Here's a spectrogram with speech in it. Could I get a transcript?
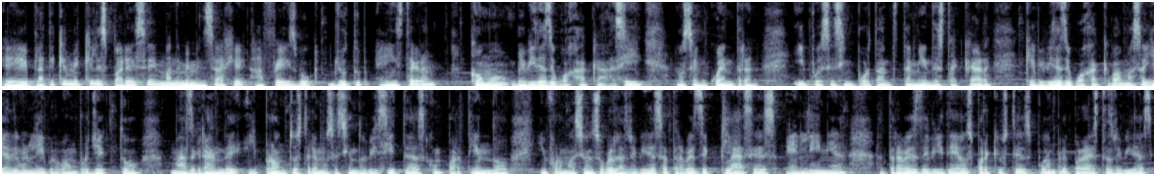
Eh, platíquenme qué les parece, mándenme mensaje a Facebook, YouTube e Instagram como Bebidas de Oaxaca, así nos encuentran. Y pues es importante también destacar que Bebidas de Oaxaca va más allá de un libro, va a un proyecto más grande y pronto estaremos haciendo visitas, compartiendo información sobre las bebidas a través de clases en línea, a través de videos para que ustedes puedan preparar estas bebidas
